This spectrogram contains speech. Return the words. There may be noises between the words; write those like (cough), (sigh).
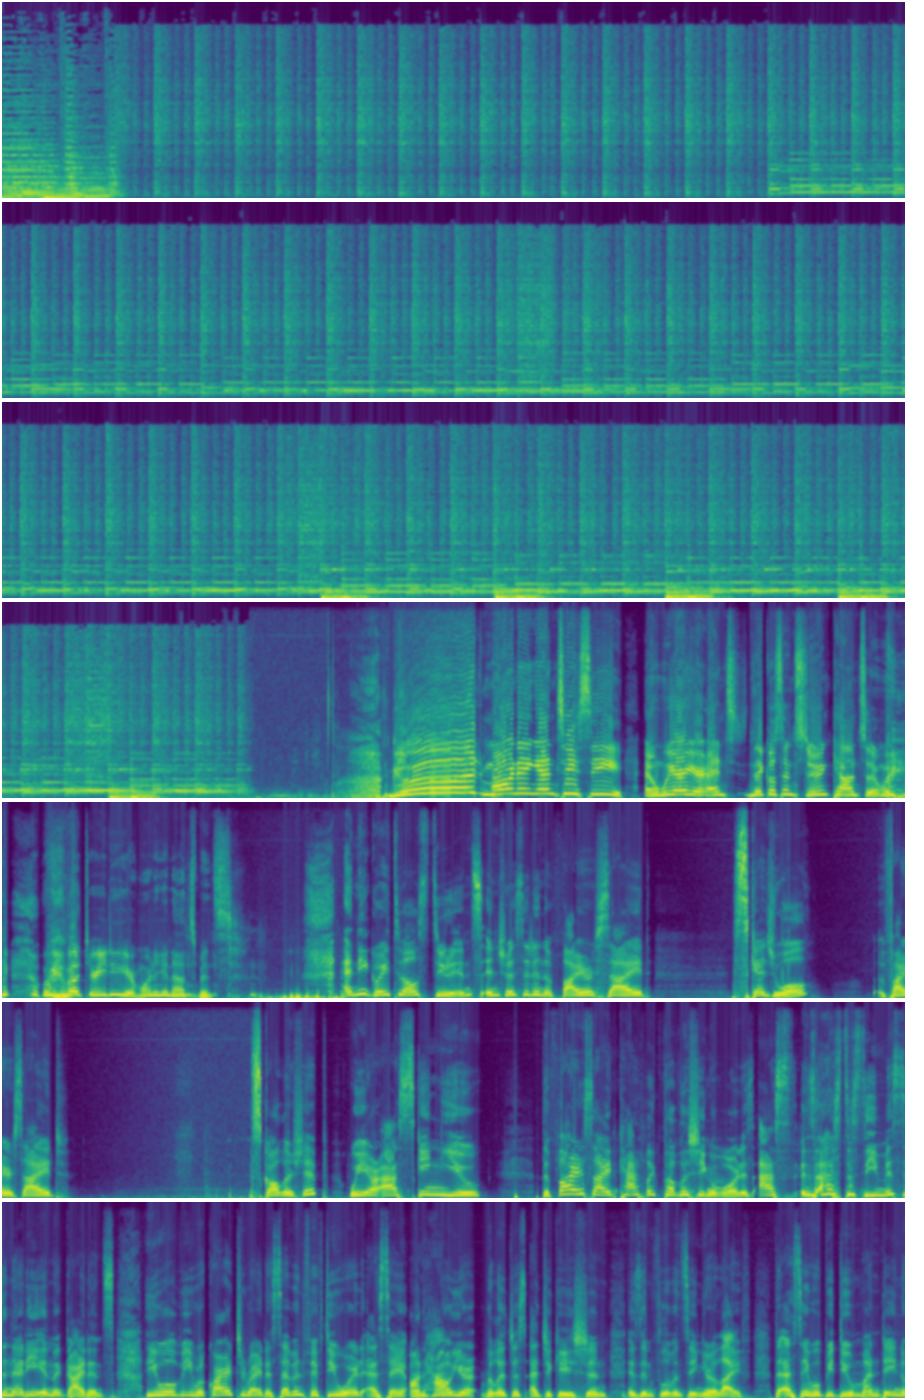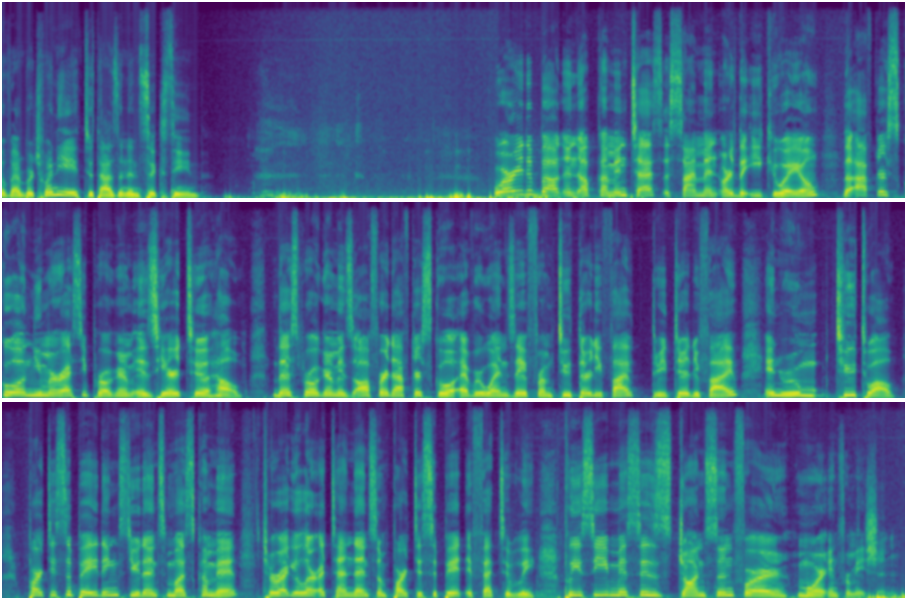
Good morning, NCC, and we are your N- Nicholson Student Council, and we're, (laughs) we're about to redo your morning announcements. (laughs) Any grade 12 students interested in the fireside schedule, fireside scholarship, we are asking you. The Fireside Catholic Publishing Award is asked is asked to see Miss Zanetti in the guidance. You will be required to write a 750 word essay on how your religious education is influencing your life. The essay will be due Monday, November 28, 2016. Worried about an upcoming test, assignment, or the EQAO? The After School Numeracy program is here to help. This program is offered after school every Wednesday from 2:35 3:35 in room 212. Participating students must commit to regular attendance and participate effectively. Please see Mrs. Johnson for more information.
